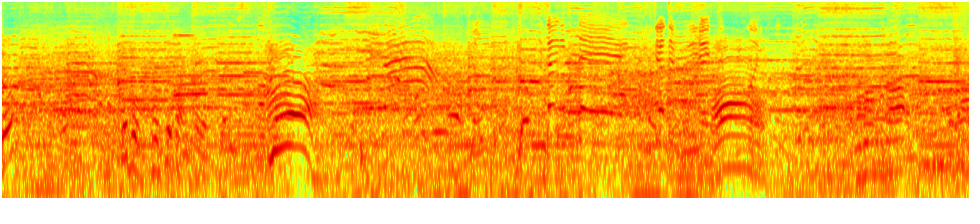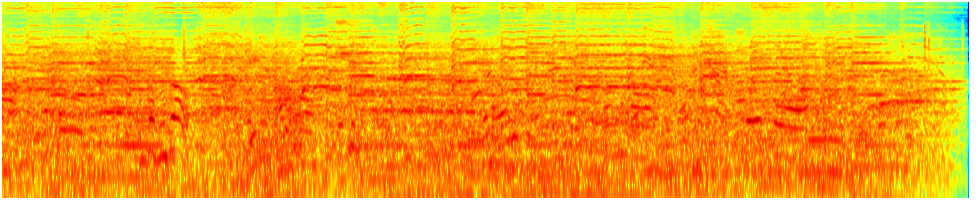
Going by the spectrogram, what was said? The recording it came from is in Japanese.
結構も東京感いかがです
